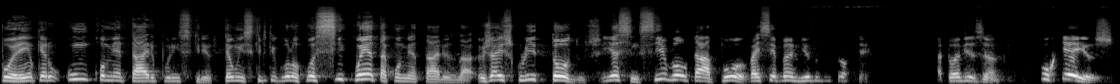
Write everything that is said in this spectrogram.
porém eu quero um comentário por inscrito. Tem um inscrito que colocou 50 comentários lá, eu já excluí todos, e assim, se voltar a pôr, vai ser banido do sorteio. Estou avisando. Por que isso?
